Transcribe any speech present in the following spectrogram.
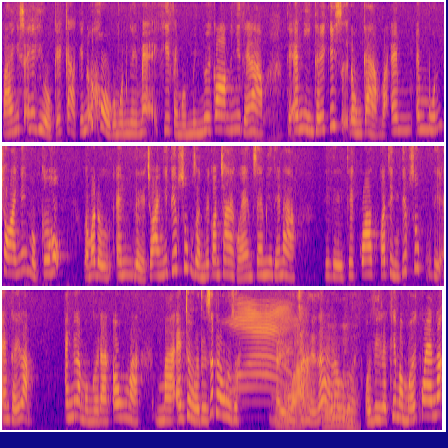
Và anh ấy sẽ hiểu cái cả cái nỗi khổ của một người mẹ khi phải một mình nuôi con như thế nào. Thì em nhìn thấy cái sự đồng cảm và em em muốn cho anh ấy một cơ hội. Và bắt đầu em để cho anh ấy tiếp xúc dần với con trai của em xem như thế nào. Thì, thì, thì qua quá trình tiếp xúc thì em thấy là anh là một người đàn ông mà mà em chờ từ rất lâu rồi. Hay em quá. chờ từ rất là lâu Ừ. rồi. Bởi vì là khi mà mới quen á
